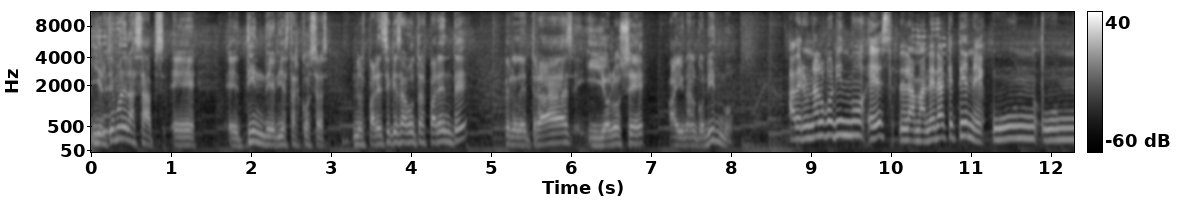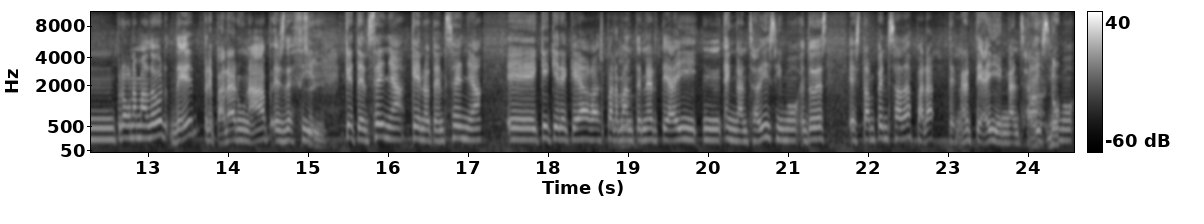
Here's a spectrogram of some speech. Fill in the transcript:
Y el tema de las apps, eh, eh, Tinder y estas cosas, nos parece que es algo transparente, pero detrás, y yo lo sé, hay un algoritmo. A ver, un algoritmo es la manera que tiene un, un programador de preparar una app, es decir, que te enseña, que no te enseña, eh, qué quiere que hagas para mantenerte ahí mm, enganchadísimo. Entonces, están pensadas para tenerte ahí enganchadísimo.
